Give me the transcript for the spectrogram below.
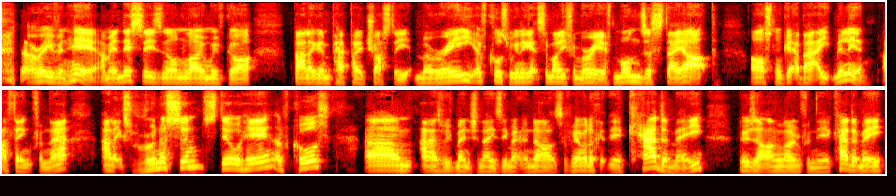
that are even here. I mean, this season on loan we've got Balogun, Pepe, Trusty, Marí. Of course, we're going to get some money from Marí if Monza stay up. Arsenal get about eight million, I think, from that. Alex Runarsson still here, of course. Um, and as we've mentioned, Ainsley Maitland-Niles. If we have a look at the academy, who's out on loan from the academy,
